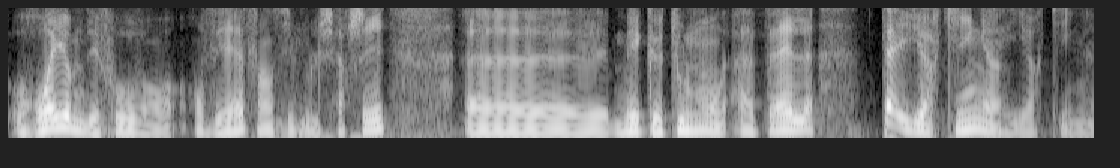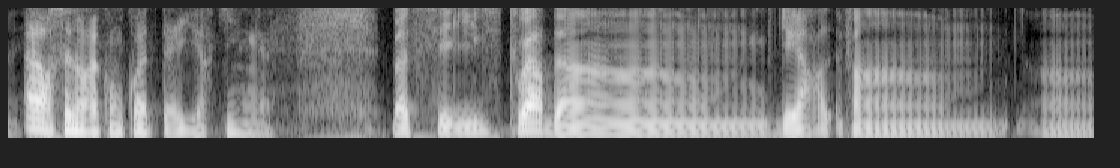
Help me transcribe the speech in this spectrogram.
Royaume des Fauves en, en VF, hein, si vous le cherchez, euh, mais que tout le monde appelle Tiger King. Tiger King. ouais. Alors, ça nous raconte quoi, Tiger King? Bah, c'est l'histoire d'un enfin, un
